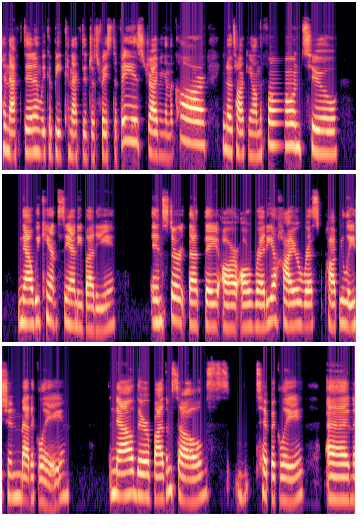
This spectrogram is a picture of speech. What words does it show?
connected and we could be connected just face to face driving in the car you know talking on the phone to now we can't see anybody insert that they are already a higher risk population medically. Now they're by themselves, typically, and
